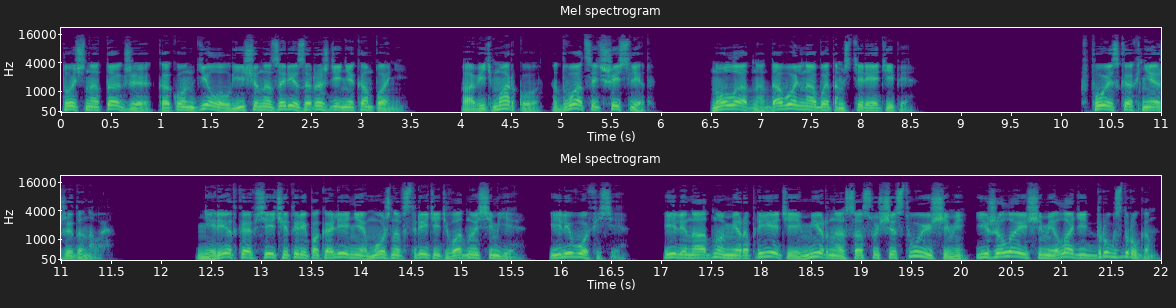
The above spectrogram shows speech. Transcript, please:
точно так же, как он делал еще на заре зарождения компании. А ведь Марку 26 лет. Ну ладно, довольно об этом стереотипе. В поисках неожиданного. Нередко все четыре поколения можно встретить в одной семье, или в офисе, или на одном мероприятии мирно сосуществующими и желающими ладить друг с другом.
